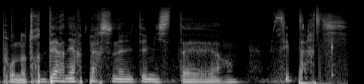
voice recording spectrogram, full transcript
pour notre dernière personnalité mystère. C'est parti.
